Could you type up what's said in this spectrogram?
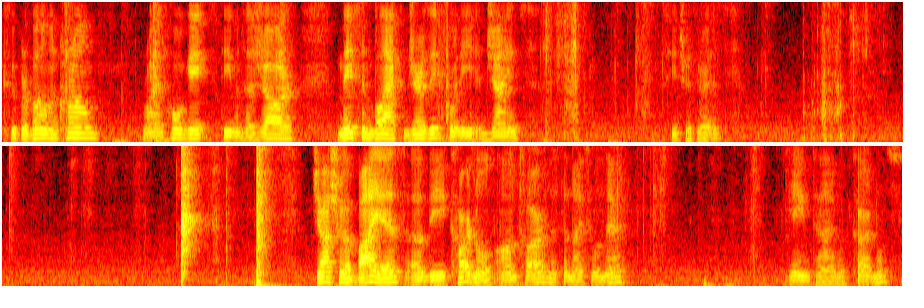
Cooper Bowman Chrome, Ryan Holgate, Stephen Hajjar, Mason Black jersey for the Giants. Future threads. Joshua Baez of the Cardinals on card. That's a nice one there. Game time with Cardinals.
